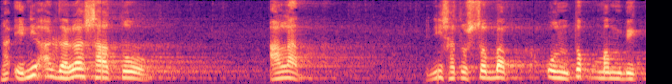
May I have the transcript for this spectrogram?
Nah ini adalah satu alat. Ini satu sebab untuk membuat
